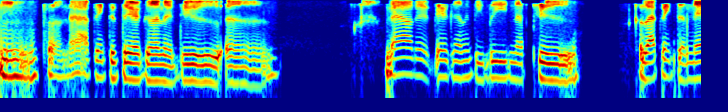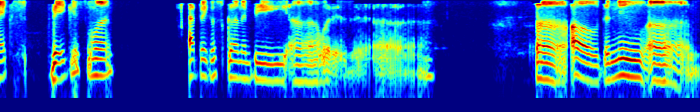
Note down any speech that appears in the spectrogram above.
Mm, so now I think that they're gonna do. um Now that they're gonna be leading up to, because I think the next biggest one, I think it's gonna be uh what is it? Uh, uh oh, the new um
